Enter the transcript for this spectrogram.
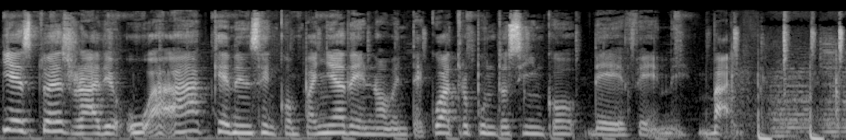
y esto es Radio UAA. Quédense en compañía de 94.5 de FM. Bye.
